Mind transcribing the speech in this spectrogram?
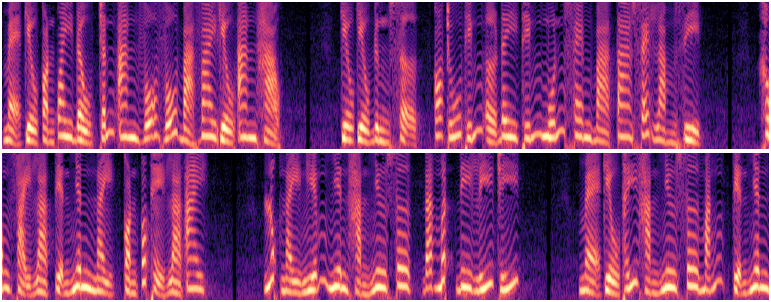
mẹ Kiều còn quay đầu chấn an vỗ vỗ bả vai Kiều An Hảo. Kiều Kiều đừng sợ, có chú thím ở đây thím muốn xem bà ta sẽ làm gì. Không phải là tiện nhân này còn có thể là ai. Lúc này nghiễm nhiên hẳn Như Sơ đã mất đi lý trí. Mẹ Kiều thấy hẳn Như Sơ mắng tiện nhân,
